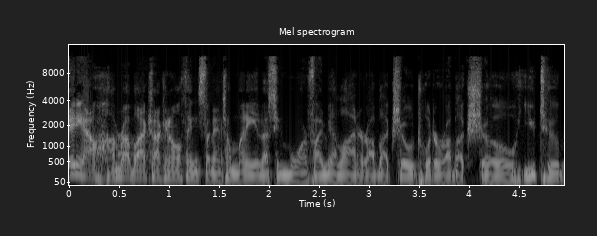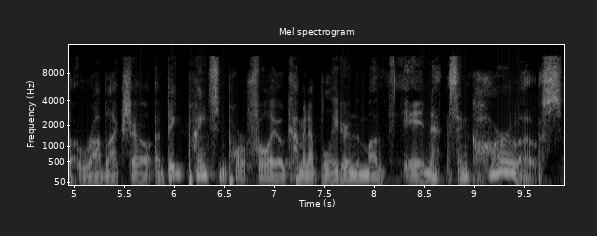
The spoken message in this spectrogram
Anyhow, I'm Rob Black talking all things financial, money, investing, more. Find me online at Rob Black Show, Twitter, Rob Black Show, YouTube, Rob Black Show. A big pints and portfolio coming up later in the month in San Carlos.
